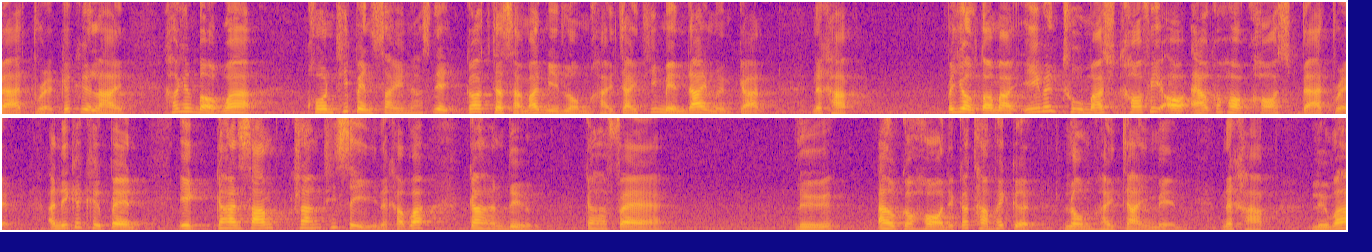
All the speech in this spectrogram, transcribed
bad breath ก็คืออะไร เขายังบอกว่าคนที่เป็นไซนัสเนี่ยก็จะสามารถมีลมหายใจที่เหม็นได้เหมือนกันนะครับ ประโยคต่อมา even too much coffee or alcohol cause bad breath อันนี้ก็คือเป็นอีกการซ้ำครั้งทีสี่4 นะครับว่า การดื่มกาแฟ หรือแอลกอฮอล์เนี่ยก็ทำให้เกิดลมหายใจเหม็นนะครับ หรือว่า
